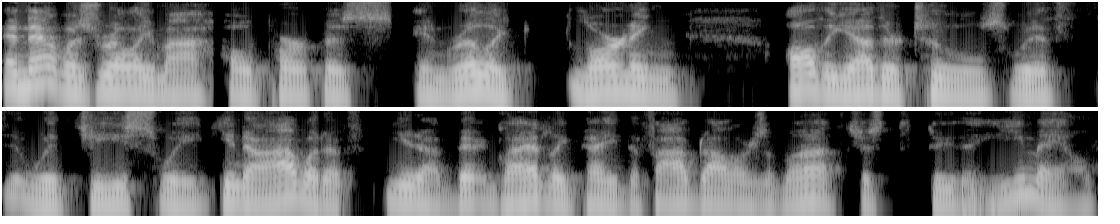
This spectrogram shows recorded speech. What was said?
And that was really my whole purpose in really learning all the other tools with with G Suite. You know, I would have, you know, been gladly paid the five dollars a month just to do the email.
